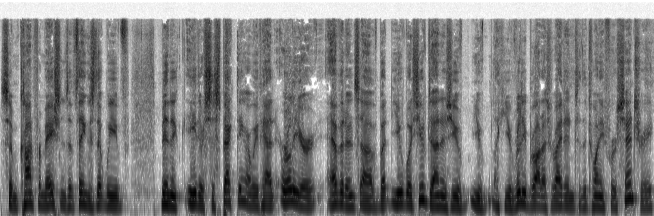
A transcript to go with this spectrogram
some confirmations of things that we've been either suspecting or we've had earlier evidence of but you what you've done is you've you've like you really brought us right into the 21st century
